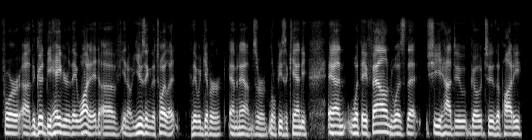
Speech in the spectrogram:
for uh, the good behavior they wanted of you know using the toilet they would give her m&ms or a little piece of candy and what they found was that she had to go to the potty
